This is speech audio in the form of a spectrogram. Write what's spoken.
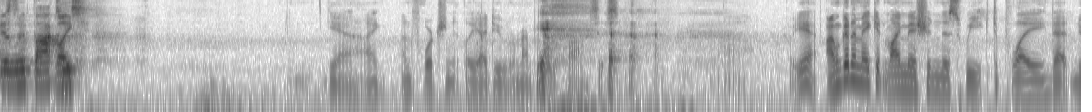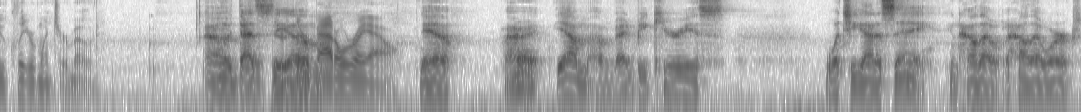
Remember it's loot boxes? like yeah, I unfortunately I do remember those boxes. Uh, but yeah, I'm gonna make it my mission this week to play that nuclear winter mode. Oh, that's their, the their um, battle royale. Yeah. All right. Yeah, I'm, I'm, I'd be curious what you got to say and how that how that works.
